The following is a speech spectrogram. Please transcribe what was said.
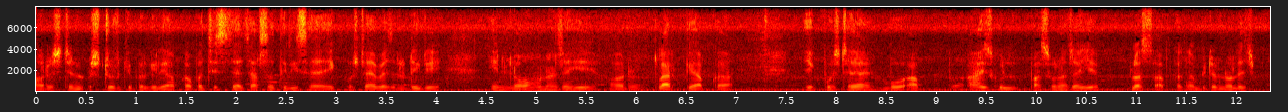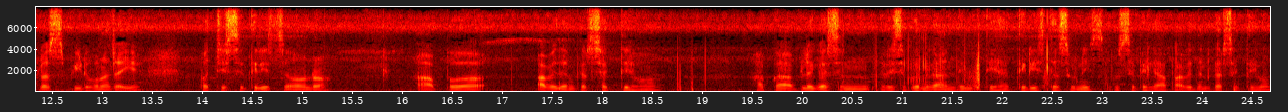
और स्टोर कीपर के लिए आपका पच्चीस हज़ार चार सौ तीस है, एक पोस्ट है बैचलर डिग्री इन लॉ होना चाहिए। और क्लार्क के आपका एक पोस्ट है, वो आप हाई स्कूल पास होना चाहिए प्लस आपका कंप्यूटर नॉलेज प्लस स्पीड होना चाहिए। पच्चीस से तीस और आप आवेदन कर सकते हो। आपका एप्लीकेशन रिसीव करने का अंतिम तिथि है तीस दस उन्नीस, उससे पहले आप आवेदन कर सकते हो।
